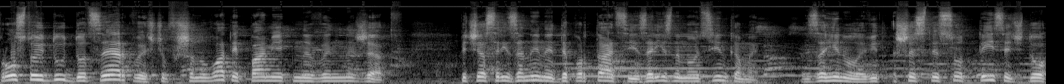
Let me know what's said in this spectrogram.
просто йдуть до церкви, щоб вшанувати пам'ять невинних жертв. Під час різанини депортації за різними оцінками загинули від 600 тисяч до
